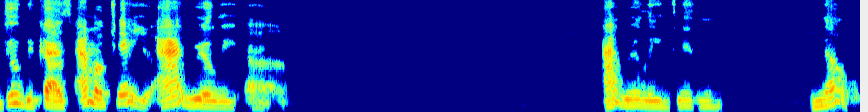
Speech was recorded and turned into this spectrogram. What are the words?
do because I'm gonna tell you, I really, uh, I really didn't know.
